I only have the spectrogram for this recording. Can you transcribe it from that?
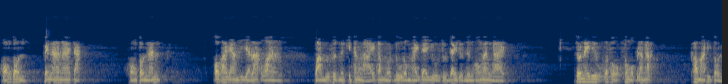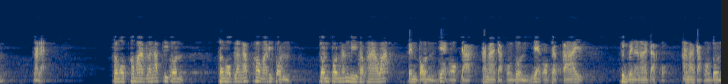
ของตน เป็นอาณาจักรของตนนั้นก็พยายามที่จะละวางความรู้สึกนึกคิดทั้งหลายกำหนดดูลมหายใจอยู่จุดใดจุดหนึ่งของร่างกาย จนในที่สุดก็สงบระงับ เข้ามาที่ตนนั่นแหละ สงบเข้ามาระงับที่ตน สงบระงับเข้ามาที่ตน จนตนนั้นมีสภาวะ เป็นตนแยกออกจากอาณาจักรของตน แยกออกจากกาย ซึ่งเป็นอาณาจักรองอาณาจักรของตน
